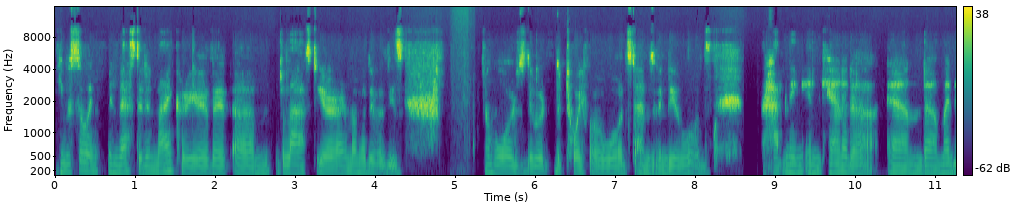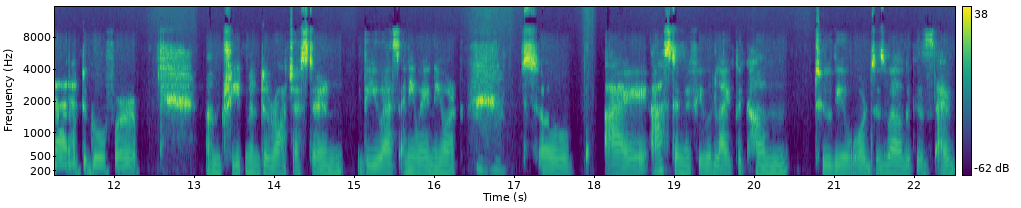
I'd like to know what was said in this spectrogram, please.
he was so in, invested in my career that um, the last year, I remember there were these awards. There were the TOIFA Awards, Times of India Awards, happening in Canada, and uh, my dad had to go for um, treatment to Rochester in the US anyway, in New York. Mm-hmm. So I asked him if he would like to come to the awards as well because I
